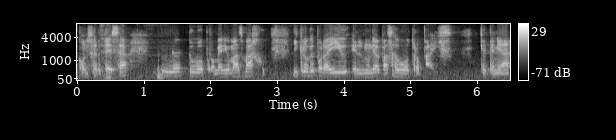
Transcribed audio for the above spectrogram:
con certeza, tuvo promedio más bajo. Y creo que por ahí el mundial pasado hubo otro país que tenía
